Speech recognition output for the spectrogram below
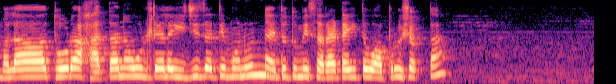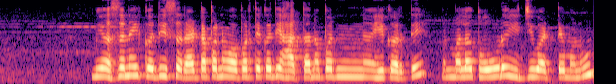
मला थोडं हातानं उलटायला इजी जाते म्हणून नाही तर तुम्ही सराटा तर वापरू शकता. मी असं नाही कधी सराटा पण वापरते कधी हातानं पण हे करते पण मला थोडं इजी वाटते म्हणून.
